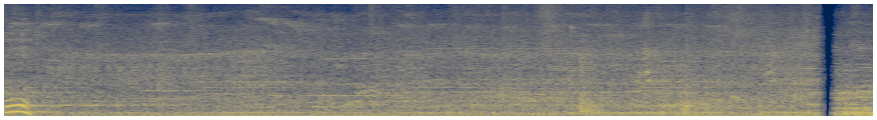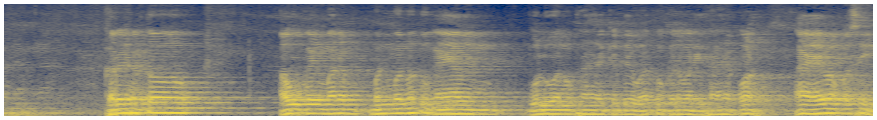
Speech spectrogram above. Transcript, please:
ખરેખર તો આવું કંઈ મારા મનમાં નહોતું કે અહીંયા આવીને બોલવાનું થાય કે બે વાતો કરવાની થાય, પણ આ આવ્યા પછી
